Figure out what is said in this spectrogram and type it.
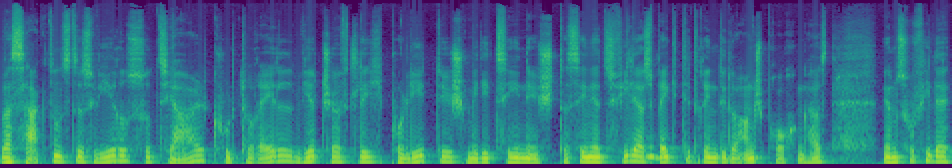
Was sagt uns das Virus sozial, kulturell, wirtschaftlich, politisch, medizinisch? Da sind jetzt viele Aspekte drin, die du angesprochen hast. Wir haben so viele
